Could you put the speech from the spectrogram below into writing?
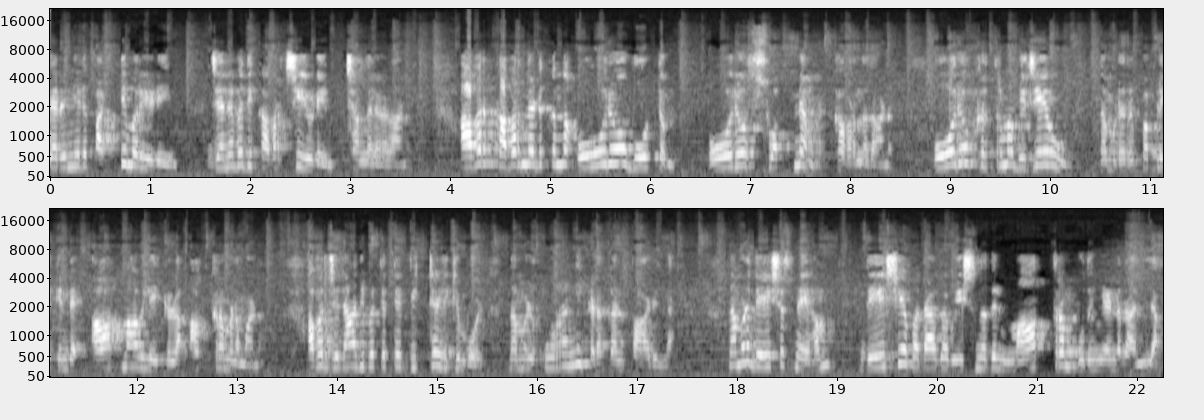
തെരഞ്ഞെടുപ്പ് അട്ടിമറിയുടെയും ജനവധി കവർച്ചയുടെയും ചങ്ങലകളാണ്. അവർ കവർന്നെടുക്കുന്ന ഓരോ വോട്ടും ഓരോ സ്വപ്നം കവർന്നതാണ്. ഓരോ കൃത്രിമ വിജയവും നമ്മുടെ റിപ്പബ്ലിക്കിന്റെ ആത്മാവിലേക്കുള്ള ആക്രമണമാണ്. അവർ ജനാധിപത്യത്തെ വിറ്റഴിക്കുമ്പോൾ നമ്മൾ ഉറങ്ങിക്കിടക്കാൻ പാടില്ല. നമ്മുടെ ദേശസ്നേഹം ദേശീയ പതാക വീശുന്നതിൽ മാത്രം ഒതുങ്ങേണ്ടതല്ല.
